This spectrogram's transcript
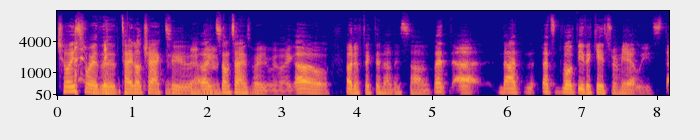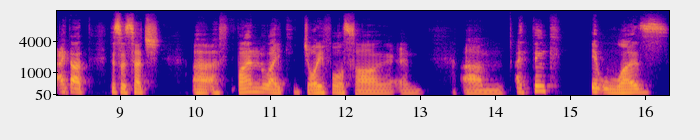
choice for the title track, too. Like Mhm. sometimes we're, we're like, oh, I would have picked another song, but uh, not that won't be the case for me at least. I thought this was such uh, a fun, like joyful song. And um, I think it was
